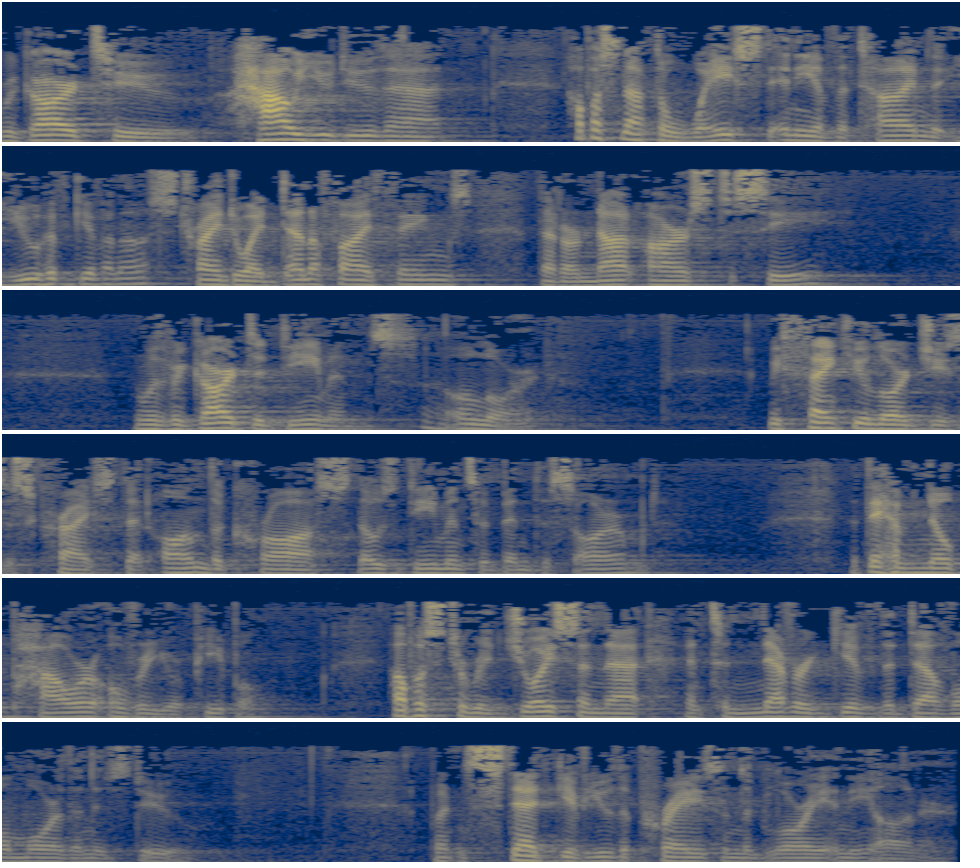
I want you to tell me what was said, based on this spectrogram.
regard to how you do that, help us not to waste any of the time that you have given us trying to identify things that are not ours to see. And with regard to demons, oh Lord, we thank you, Lord Jesus Christ, that on the cross those demons have been disarmed, that they have no power over your people. Help us to rejoice in that and to never give the devil more than is due, but instead give you the praise and the glory and the honor.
